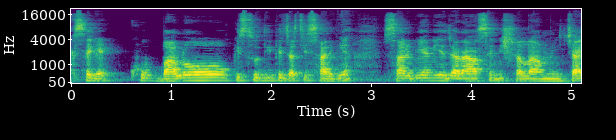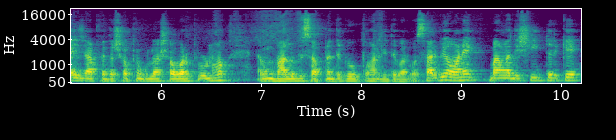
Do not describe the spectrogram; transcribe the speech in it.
এক্সাইটেড খুব ভালো কিছু দিতে যাচ্ছি সার্বিয়া। সার্বিয়া নিয়ে যারা আছেন ইনশাল্লাহ আমি চাই যে আপনাদের স্বপ্নগুলো সবার পূরণ হোক এবং ভালো কিছু আপনাদেরকে উপহার দিতে পারব। সার্বিয়া অনেক বাংলাদেশিদেরকে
